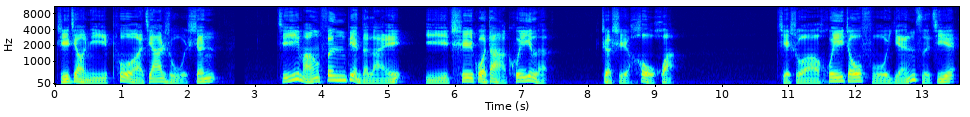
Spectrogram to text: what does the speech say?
直叫你破家辱身。急忙分辨的来，已吃过大亏了。这是后话。且说徽州府延子街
